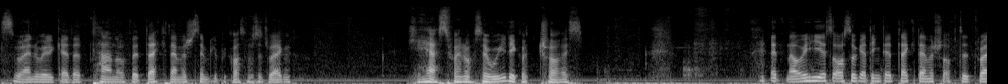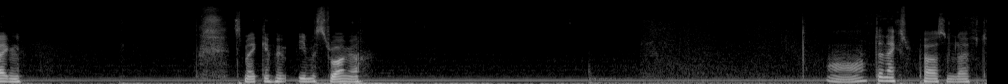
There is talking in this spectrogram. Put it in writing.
Sven will get a ton of attack damage simply because of the dragon. Yeah, Sven was a really good choice. and now he is also getting the attack damage of the dragon. It's making him even stronger. The next person left.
